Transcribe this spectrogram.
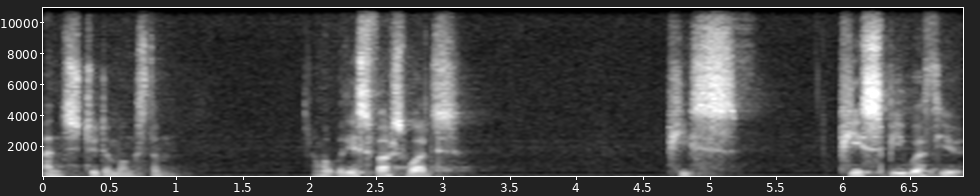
and stood amongst them. And what were his first words? Peace. Peace be with you.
